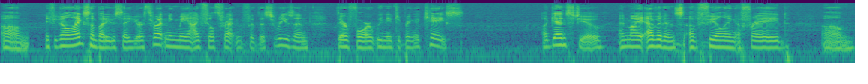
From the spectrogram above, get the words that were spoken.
um, if you don't like somebody to say you're threatening me i feel threatened for this reason therefore we need to bring a case against you and my evidence of feeling afraid um,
